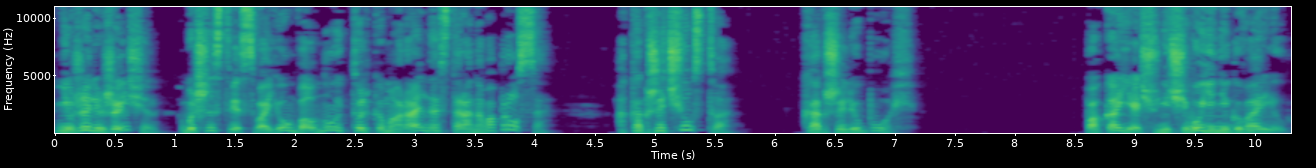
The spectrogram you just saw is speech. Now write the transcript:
Неужели женщин в большинстве своем волнует только моральная сторона вопроса? А как же чувства? Как же любовь? Пока я еще ничего ей не говорил,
